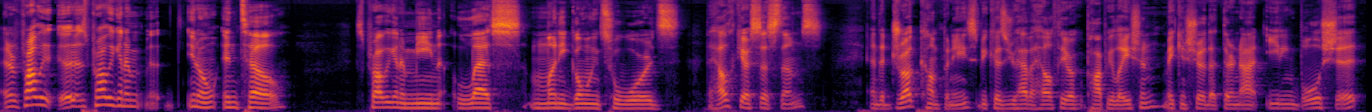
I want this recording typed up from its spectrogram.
And it's probably it's probably gonna you know Intel. It's probably gonna mean less money going towards the healthcare systems and the drug companies because you have a healthier population, making sure that they're not eating bullshit.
